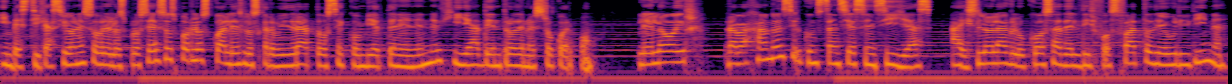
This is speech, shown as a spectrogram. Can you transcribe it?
Investigaciones sobre los procesos por los cuales los carbohidratos se convierten en energía dentro de nuestro cuerpo. Leloir Trabajando en circunstancias sencillas, aisló la glucosa del disfosfato de uridina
